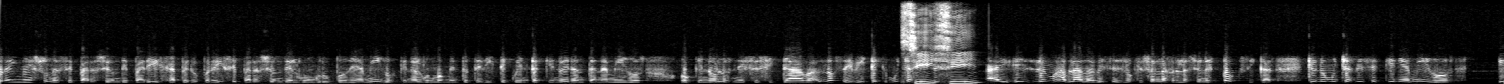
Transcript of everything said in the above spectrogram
por ahí no es una separación de pareja, pero por ahí separación de algún grupo de amigos que en algún momento te diste cuenta que no eran tan amigos o que no los necesitaba. No sé, viste que muchas sí, veces. Sí. Eh, lo hemos hablado a veces de lo que son las relaciones tóxicas, que uno muchas veces tiene amigos que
